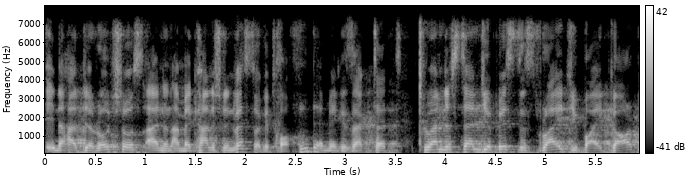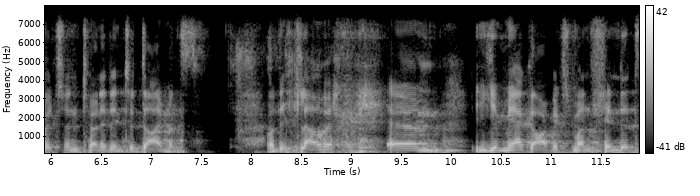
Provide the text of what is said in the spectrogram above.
innerhalb der Roadshows einen amerikanischen Investor getroffen, der mir gesagt hat, to understand your business right, you buy garbage and turn it into diamonds. Und ich glaube, ähm, je mehr Garbage man findet,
